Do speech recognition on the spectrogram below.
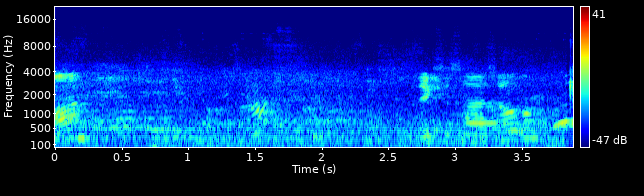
Come on. Exercise over.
